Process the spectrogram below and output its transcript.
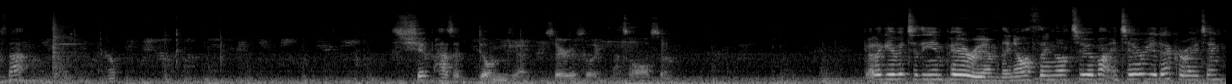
Is that? Nope. This ship has a dungeon. Seriously, that's awesome. Gotta give it to the Imperium. They know a thing or two about interior decorating.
